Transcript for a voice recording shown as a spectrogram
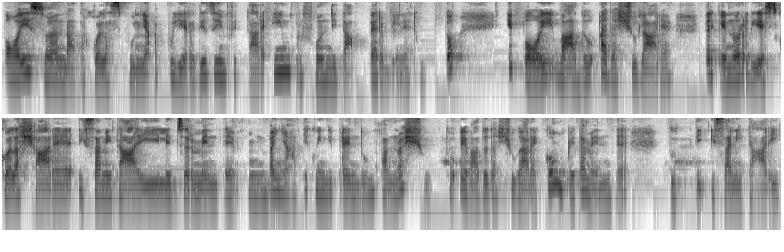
Poi sono andata con la spugna a pulire e disinfettare in profondità per bene tutto e poi vado ad asciugare perché non riesco a lasciare i sanitari leggermente bagnati, quindi prendo un panno asciutto e vado ad asciugare completamente tutti i sanitari.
